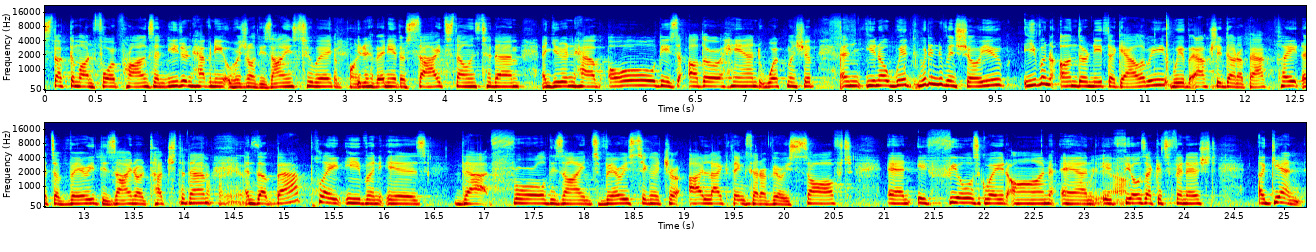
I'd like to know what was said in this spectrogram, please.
stuck them on four prongs and you didn't have any original designs to it. You didn't have any other side stones to them and you didn't have all these other hand workmanship. And you know, we, we didn't even show you, even underneath the gallery, we've actually done a back plate. That's a very designer touch to them. And the back plate even is that floral design. It's very signature. I like things that are very soft and it feels great on and oh, yeah. it feels like it's finished again,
